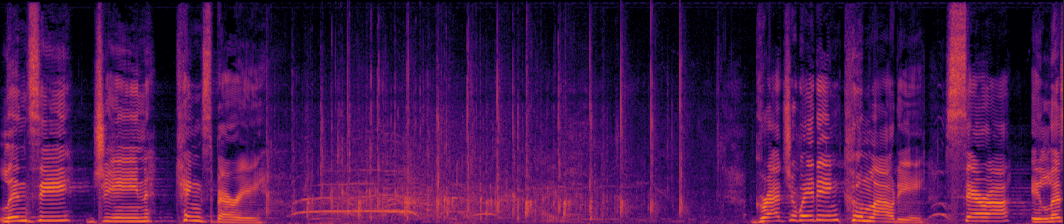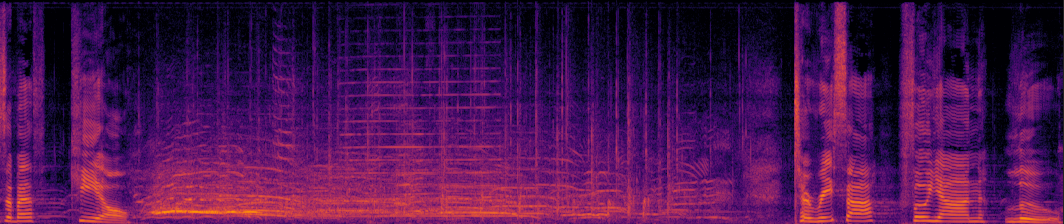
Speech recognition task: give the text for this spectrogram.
Lindsay Jean Kingsbury. Graduating cum laude, Sarah Elizabeth Keel. Teresa Fuyan Liu.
